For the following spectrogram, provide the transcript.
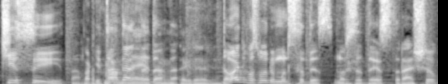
часы, там, и так далее, там, да. и так далее. Давайте посмотрим Mercedes. Mercedes раньше,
